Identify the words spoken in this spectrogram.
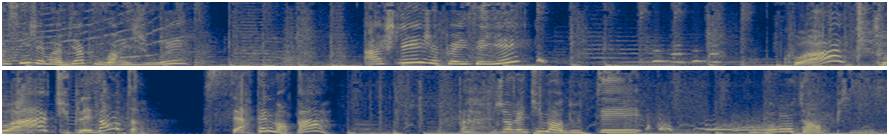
aussi, j'aimerais bien pouvoir y jouer. Ashley, je peux essayer? Quoi? Toi Tu plaisantes? Certainement pas. Ah, J'aurais dû m'en douter. Bon, tant pis.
